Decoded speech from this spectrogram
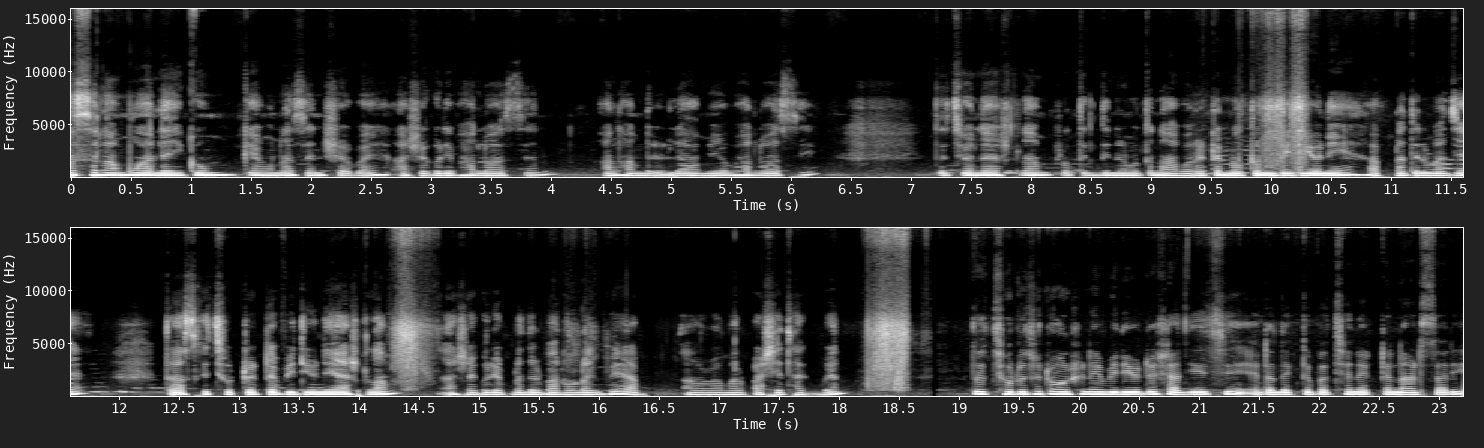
আসসালামু আলাইকুম। কেমন আছেন সবাই? আশা করি ভালো আছেন। আলহামদুলিল্লাহ, আমিও ভালো আছি। তো চলে আসলাম প্রত্যেক দিনের মতন আবার একটা নতুন ভিডিও নিয়ে আপনাদের মাঝে। তো আজকে ছোট্ট একটা ভিডিও নিয়ে আসলাম। আশা করি আপনাদের ভালো লাগবে আর আমার পাশে থাকবেন। তো ছোট ছোট অংশ নিয়ে ভিডিওটা সাজিয়েছি। এটা দেখতে পাচ্ছেন একটা নার্সারি।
